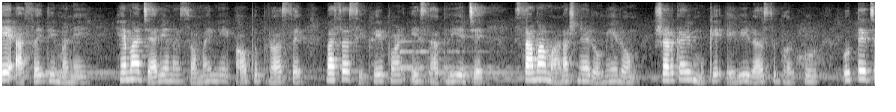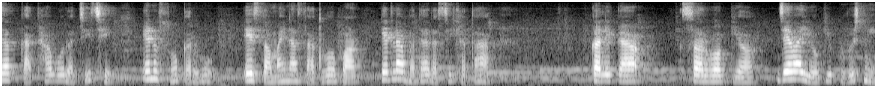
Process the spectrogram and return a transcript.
એ આશયથી મને હેમાચાર્યના સમયની અપભ્રસ ભાષા શીખવે પણ એ સાધ્વીએ જે સામા માણસને રોમે રોમ સળગાવી મૂકે એવી રસ ભરપૂર ઉત્તેજક ગાથાઓ રચી છે. એનું શું કરવું? એ સમયના સાધુઓ પણ કેટલા બધા રસિક હતા. કલિકા, સર્વજ્ઞ જેવા યોગી પુરુષની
